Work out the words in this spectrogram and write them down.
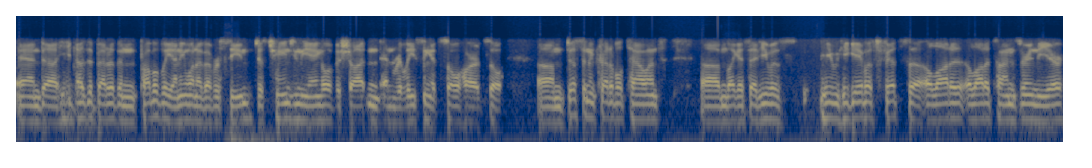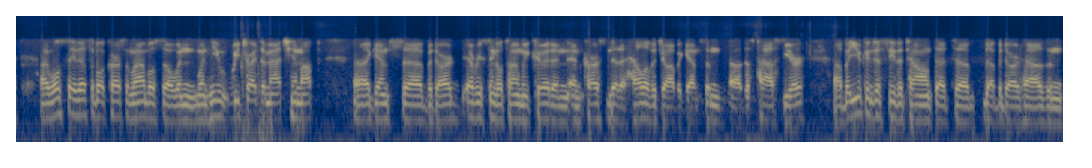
and uh, he does it better than probably anyone I've ever seen. Just changing the angle of his shot and, and releasing it so hard. So um, just an incredible talent um, like I said, he was he he gave us fits a, a, lot of a lot of times during the year. I will say this about Carson Lambos, So when when he we tried to match him up uh, against uh, Bedard every single time we could, and, and Carson did a hell of a job against him uh, this past year. Uh, but you can just see the talent that uh, that Bedard has, and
